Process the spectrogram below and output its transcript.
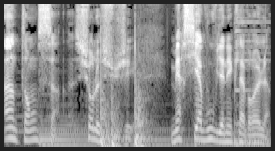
intense sur le sujet. Merci à vous, Vianney Clavreul.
